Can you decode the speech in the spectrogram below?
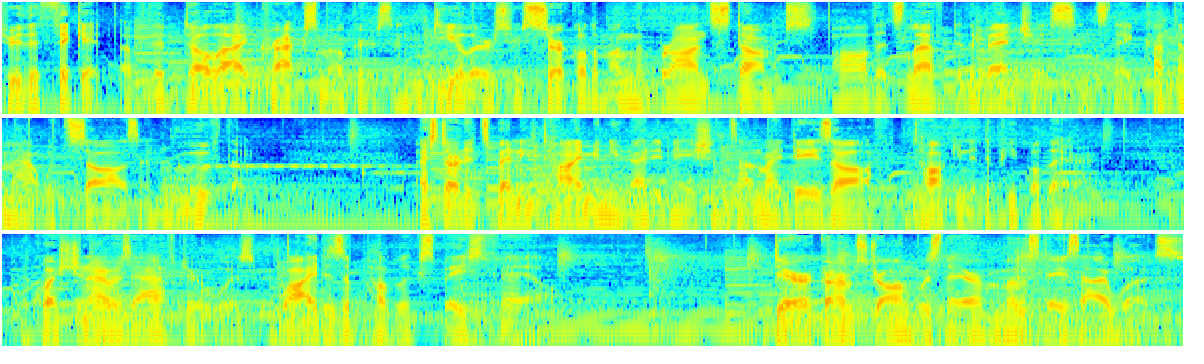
through the thicket of the dull eyed crack smokers and dealers who circled among the bronze stumps, all that's left of the benches since they cut them out with saws and removed them. I started spending time in United Nations on my days off, talking to the people there. The question I was after was why does a public space fail? Derek Armstrong was there most days I was.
